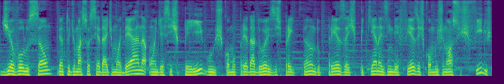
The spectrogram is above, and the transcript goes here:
de evolução dentro de uma sociedade moderna, onde esses perigos, como predadores espreitando presas pequenas indefesas, como os nossos filhos,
